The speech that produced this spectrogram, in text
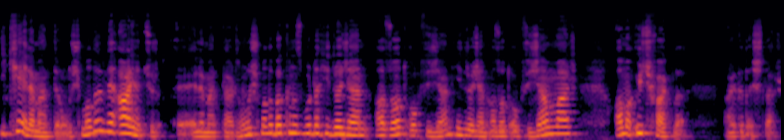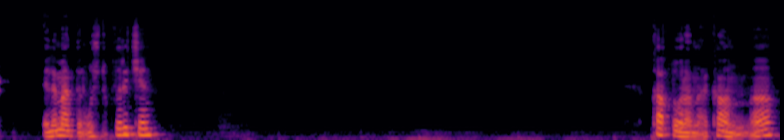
iki elementten oluşmalı ve aynı tür e, elementlerden oluşmalı. Bakınız burada hidrojen, azot, oksijen, hidrojen, azot, oksijen var. Ama üç farklı arkadaşlar elementten oluştukları için katlı oranlar kanununa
